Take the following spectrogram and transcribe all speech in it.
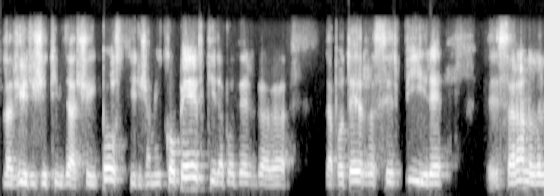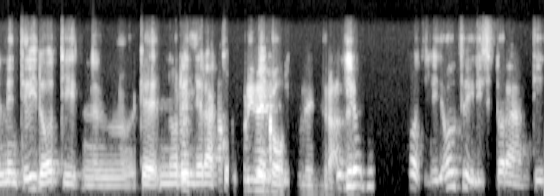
la ricettività, cioè i posti, diciamo, i coperti da poter, da poter servire eh, saranno talmente ridotti mh, mm, che non renderà coprire costi le entrate. Oltre ai ristoranti,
